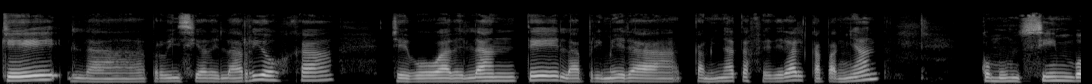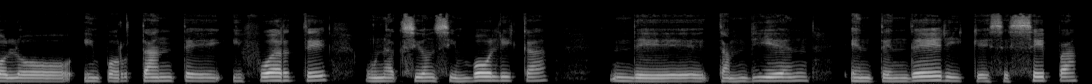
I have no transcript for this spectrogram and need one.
que la provincia de La Rioja llevó adelante la primera caminata federal Capañán como un símbolo importante y fuerte, una acción simbólica de también entender y que se sepa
